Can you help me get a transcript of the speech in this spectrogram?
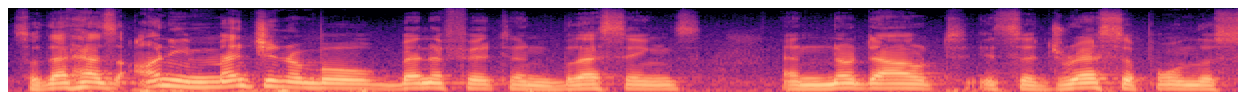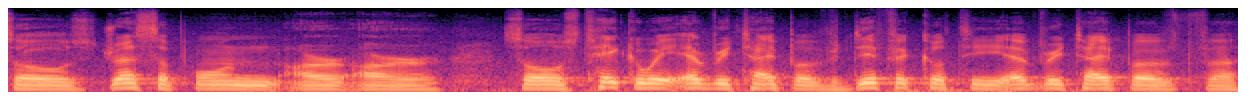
So that has unimaginable benefit and blessings and no doubt it's a dress upon the souls, dress upon our, our souls, take away every type of difficulty, every type of uh,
